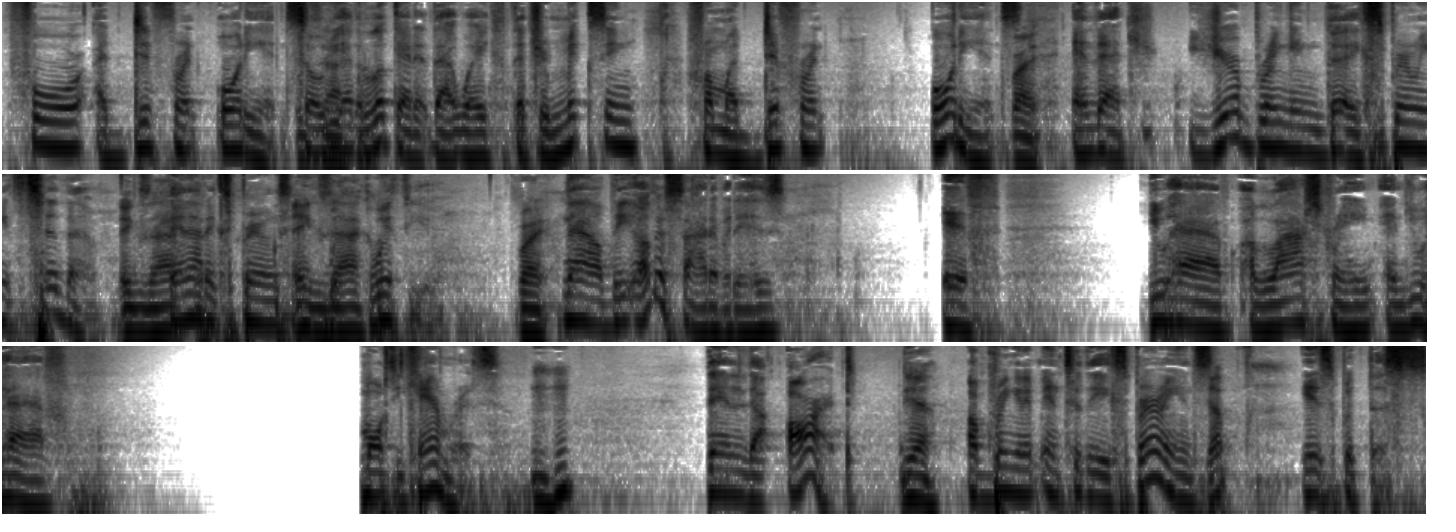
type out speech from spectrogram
for a different audience. So you have to look at it that way that you're mixing from a different audience Right. and that you're bringing the experience to them. Exactly. They're not experiencing Exactly. with, you. Right. Now, the other side of it is if you have a live stream and you have multi cameras, Mhm. then the art Yeah. of bringing them into the experience Yep. is with the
